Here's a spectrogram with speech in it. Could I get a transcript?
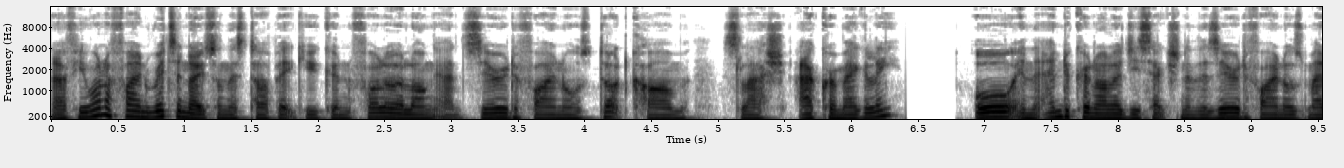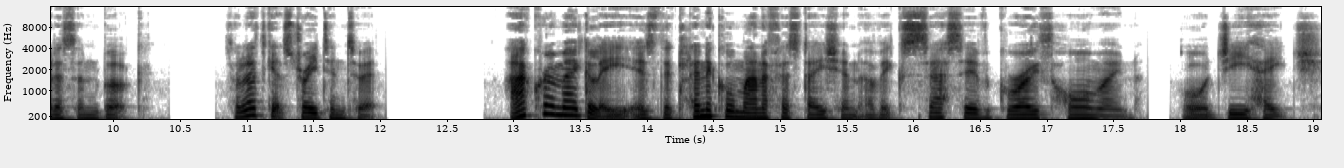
Now, if you want to find written notes on this topic, you can follow along at zerotofinals.com slash acromegaly or in the endocrinology section of the Zero to Finals medicine book. So let's get straight into it. Acromegaly is the clinical manifestation of excessive growth hormone, or GH.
